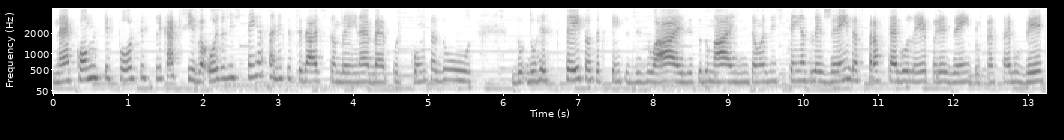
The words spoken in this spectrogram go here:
né? Como se fosse explicativa. Hoje a gente tem essa necessidade também, né, Bé, por conta dos do, do, respeito aos deficientes visuais e tudo mais. Então, a gente tem as legendas para cego ler, por exemplo, para cego ver,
